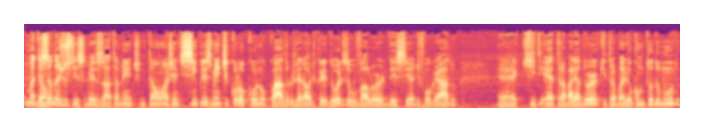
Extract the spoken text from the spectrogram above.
Uma decisão então, da Justiça. Exatamente. Então, a gente simplesmente colocou no quadro geral de credores o valor desse advogado, é, que é trabalhador, que trabalhou como todo mundo.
